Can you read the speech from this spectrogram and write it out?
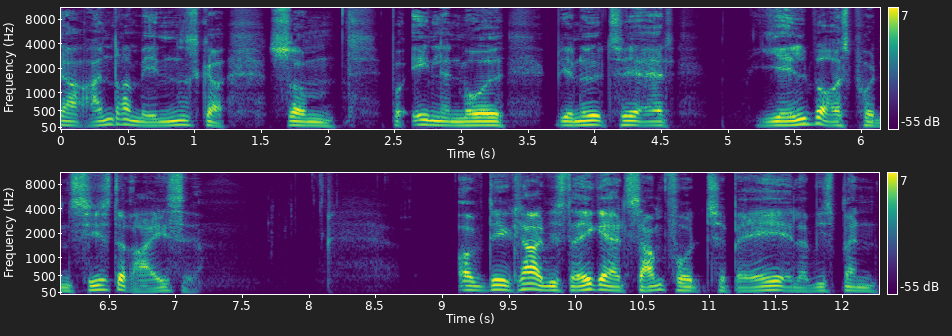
Der er andre mennesker, som på en eller anden måde bliver nødt til at hjælpe os på den sidste rejse. Og det er klart, at hvis der ikke er et samfund tilbage, eller hvis man,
